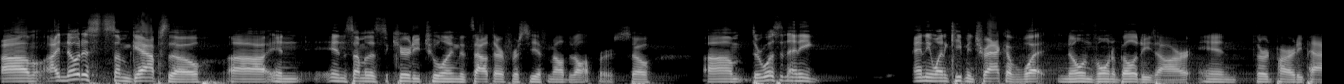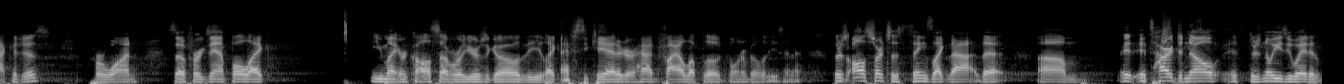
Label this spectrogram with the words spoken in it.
um, I noticed some gaps though uh, in in some of the security tooling that's out there for CFML developers. So um, there wasn't any anyone keeping track of what known vulnerabilities are in third-party packages, for one. So, for example, like you might recall several years ago, the like FCK editor had file upload vulnerabilities in it. There's all sorts of things like that that um, it, it's hard to know. It, there's no easy way to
